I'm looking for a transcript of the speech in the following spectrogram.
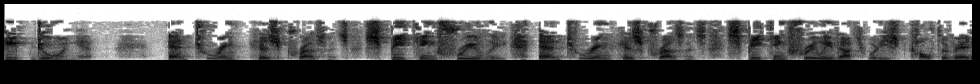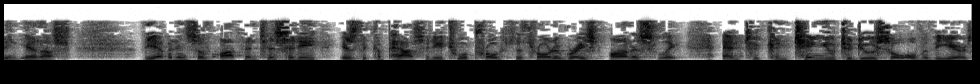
keep doing it. Entering His presence, speaking freely, entering His presence, speaking freely, that's what He's cultivating in us. The evidence of authenticity is the capacity to approach the throne of grace honestly and to continue to do so over the years.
